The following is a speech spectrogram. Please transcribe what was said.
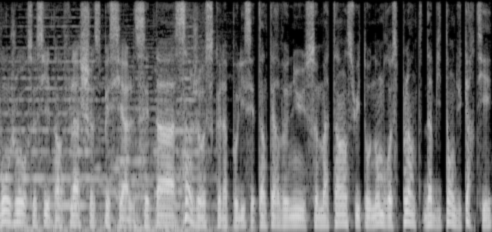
bonjour. Ceci est un flash spécial. C'est à Saint-Josse que la police est intervenue ce matin suite aux nombreuses plaintes d'habitants du quartier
